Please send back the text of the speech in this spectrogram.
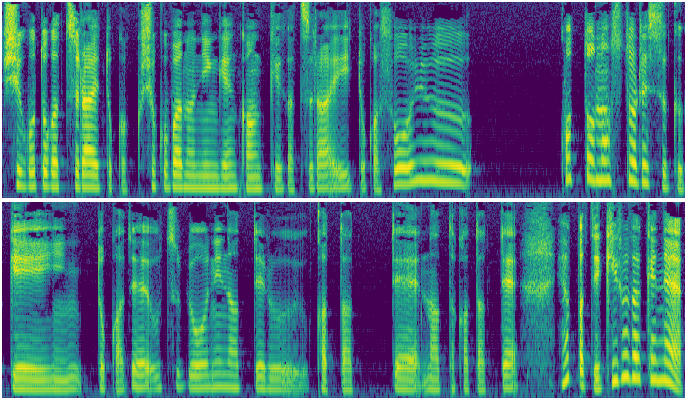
仕事が辛いとか、職場の人間関係が辛いとか、そういうことのストレスが原因とかで、うつ病になってる方ってなった方って、やっぱできるだけね、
